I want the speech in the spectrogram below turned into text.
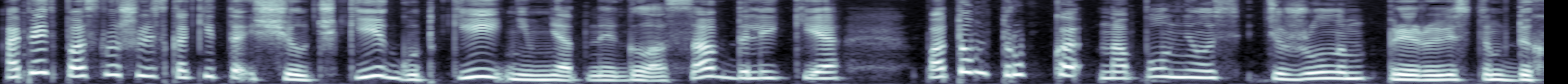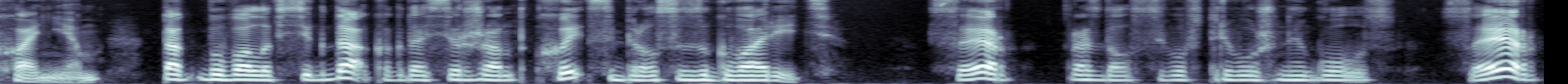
Опять послышались какие-то щелчки, гудки, невнятные голоса вдалеке. Потом трубка наполнилась тяжелым прерывистым дыханием. Так бывало всегда, когда сержант Хэй собирался заговорить. «Сэр!» – раздался его встревоженный голос. «Сэр!»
